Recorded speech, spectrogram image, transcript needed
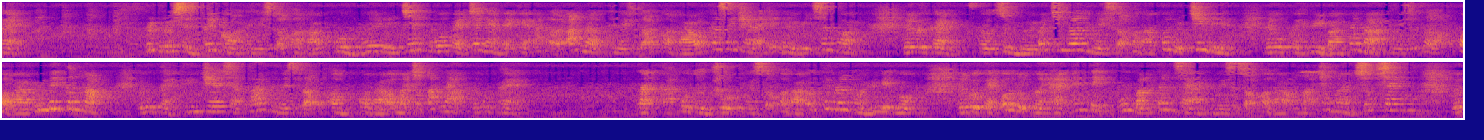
kẻ Đức đối quả còi thì người sẽ quả báo cuồng mê đến chết. Mua kẻ chết ngàn mẹ kẻ ăn ở ác độc thì người sẽ quả báo các sinh trả lại hiện đời bị sát gọi Nếu cực cảnh tàu dùng người bắt chim non thì người sẽ quả báo không được chi liền. Nếu cực cảnh hủy bán các bảo thì người sẽ quả báo lưu đích câm nặng. Nếu cực cảnh kinh tre xá pháp thì người sẽ ẩm quả báo ở mãi trong ác đạo Nếu cực cảnh Đạn cá của thường trụ người sẽ quả báo ức kiếp luân hồi như địa ngục. Nếu một kẻ ôi nhục người hại thanh tịnh vũ bắn tâm già người sẽ rõ quả báo mãi trong màn sốc xanh. Nếu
